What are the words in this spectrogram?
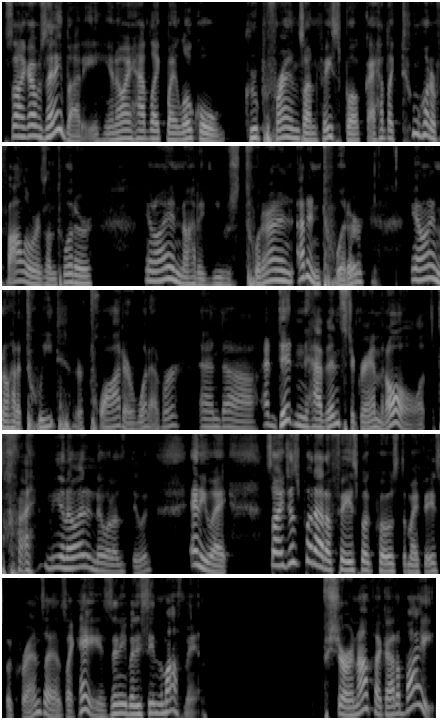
It's not like I was anybody. You know, I had like my local group of friends on Facebook. I had like 200 followers on Twitter. You know, I didn't know how to use Twitter. I didn't, I didn't Twitter. You know, I didn't know how to tweet or twat or whatever. And uh, I didn't have Instagram at all at the time. You know, I didn't know what I was doing. Anyway, so I just put out a Facebook post to my Facebook friends. I was like, hey, has anybody seen The Mothman? Sure enough, I got a bite.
